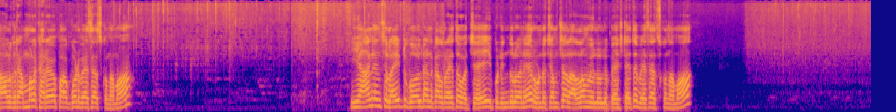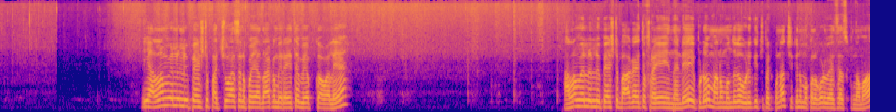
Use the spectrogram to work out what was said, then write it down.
నాలుగు రెమ్మల కరివేపాకు కూడా వేసేసుకుందాము? ఈ ఆనియన్స్ లైట్ గోల్డెన్ కలర్ అయితే వచ్చాయి. ఇప్పుడు ఇందులోనే రెండు చెంచాలు అల్లం వెల్లుల్లి పేస్ట్ అయితే వేసేసుకుందాము? ఈ అల్లం వెల్లుల్లి పేస్ట్ పచ్చివాసన పోయేదాకా మీరైతే వేపుకోవాలి. అల్లం వెల్లుల్లి పేస్ట్ బాగా అయితే ఫ్రై అయిందండి. ఇప్పుడు మనం ముందుగా ఉడికించి పెట్టుకున్న చికెన్ ముక్కలు కూడా వేసేసుకుందాము?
